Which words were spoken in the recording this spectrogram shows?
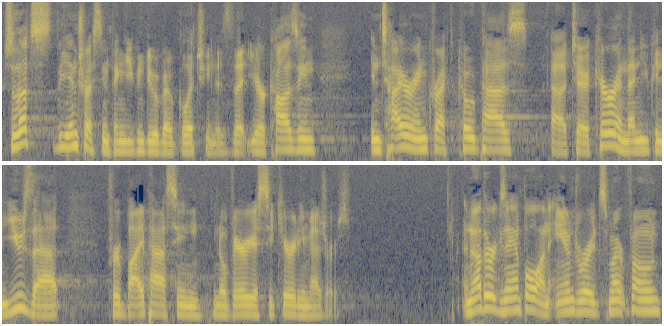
So that's the interesting thing you can do about glitching is that you're causing entire incorrect code paths uh, to occur and then you can use that for bypassing you know, various security measures. Another example on Android smartphone.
